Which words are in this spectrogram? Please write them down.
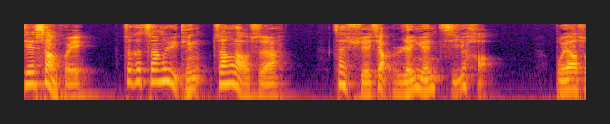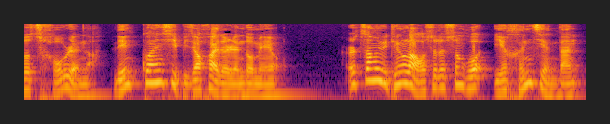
接上回，这个张玉婷张老师啊，在学校人缘极好，不要说仇人了，连关系比较坏的人都没有。而张玉婷老师的生活也很简单，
